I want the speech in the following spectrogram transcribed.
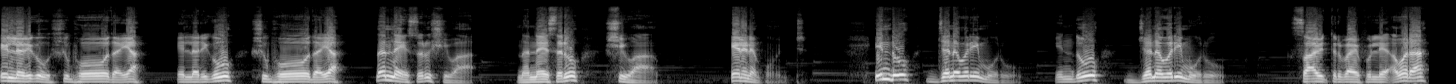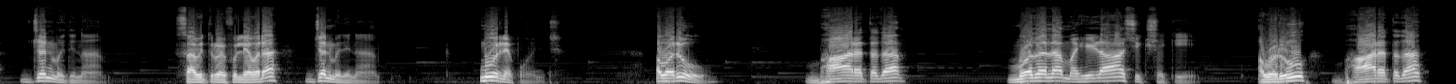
ಎಲ್ಲರಿಗೂ ಶುಭೋದಯ. ಎಲ್ಲರಿಗೂ ಶುಭೋದಯ. ನನ್ನ ಹೆಸರು ಶಿವ. ನನ್ನ ಹೆಸರು ಶಿವ. ಎರಡನೇ ಪಾಯಿಂಟ್. ಇಂದು ಜನವರಿ ಮೂರು. ಇಂದು ಜನವರಿ ಮೂರು. ಸಾವಿತ್ರಿಬಾಯಿ ಫುಲ್ಲೆ ಅವರ ಜನ್ಮದಿನ. ಸಾವಿತ್ರಿಬಾಯಿ ಫುಲ್ಲೆ ಅವರ ಜನ್ಮದಿನ. ಮೂರನೇ ಪಾಯಿಂಟ್ ಅವರು ಭಾರತದ ಮೊದಲ ಮಹಿಳಾ ಶಿಕ್ಷಕಿ. ಅವರು ಭಾರತದ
